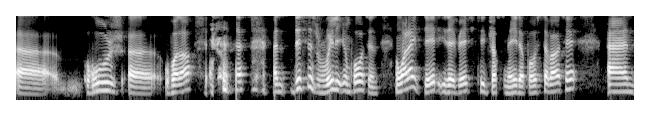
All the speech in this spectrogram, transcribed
uh, rouge, uh, voila. and this is really important. And what I did is I basically just made a post about it, and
